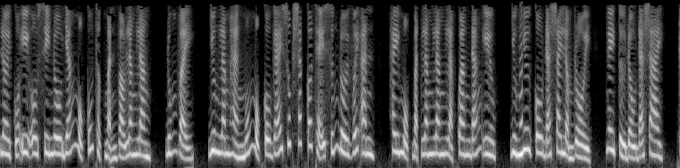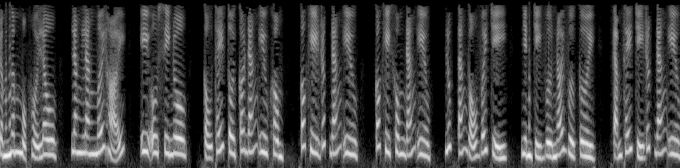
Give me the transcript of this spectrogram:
lời của Iosino dán một cú thật mạnh vào lăng lăng, đúng vậy, Dương Lam Hàn muốn một cô gái xuất sắc có thể xứng đôi với anh, hay một bạch lăng lăng lạc quan đáng yêu, dường như cô đã sai lầm rồi, ngay từ đầu đã sai, trầm ngâm một hồi lâu, lăng lăng mới hỏi, Iosino, cậu thấy tôi có đáng yêu không, có khi rất đáng yêu, có khi không đáng yêu, lúc tán gẫu với chị, nhìn chị vừa nói vừa cười, cảm thấy chị rất đáng yêu,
